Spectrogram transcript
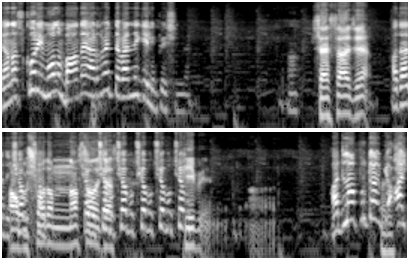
Ya nasıl koruyayım oğlum bana da yardım et de ben de geleyim peşinden. Sen sadece Hadi hadi Abi çabuk şu çabuk. adamı nasıl Çabuk alacağız? çabuk çabuk çabuk çabuk çabuk. Hadi lan Furkan Barış. Al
